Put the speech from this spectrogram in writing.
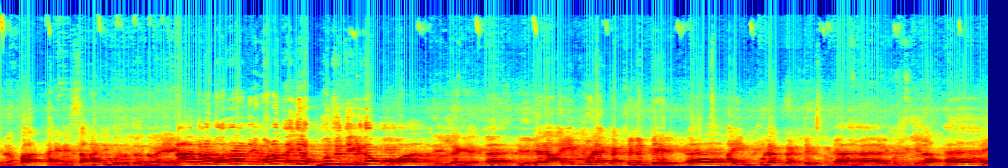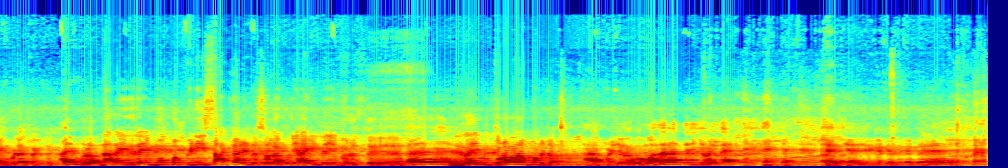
இத பார்த்தா எனக்கு சாதி முகூர்த்தம் வந்த மாதிரி நாங்களாம் முதல் ராத்திரி போனா கையில பூச்சி தூக்கிட்டு தான் போவோம் அது இல்லைங்க. இது வேற ஐம்புல கட்டுன்னு பேரு. ஐம்புல கட்டு ஆஹா. கேள்விப்பட்டிருக்கீங்களா? ஐம்புல கட்டு ஐம்புலம். நரை இறை மூப்பு பிணி சாக்காடு என்று சொல்லக்கூடிய ஐந்தை வெறுத்து. இதையும் துறவரம் போட்டுட்டோம் அப்படி சொல்ல முதல் ராத்திரிக்கு வரல சரி சரி இருக்கட்டும் இருக்கட்டும்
